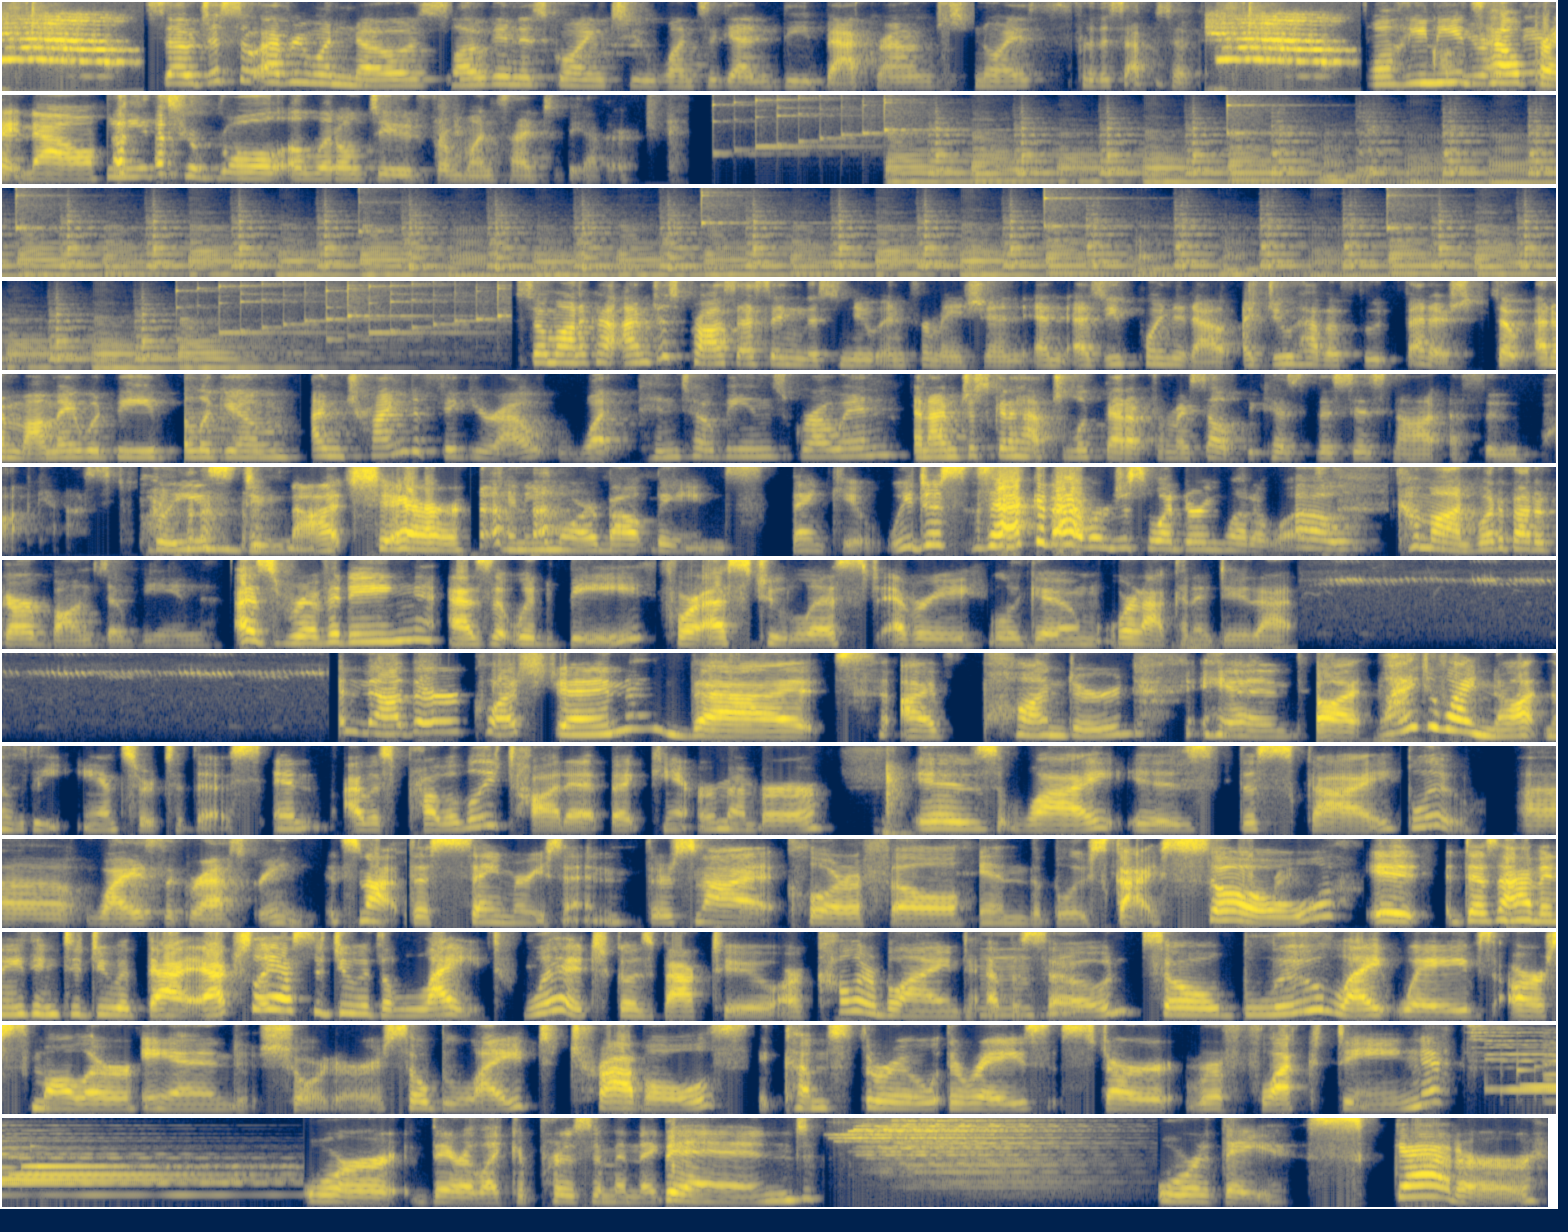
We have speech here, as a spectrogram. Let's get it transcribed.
So, just so everyone knows, Logan is going to once again be background noise for this episode. Well, he needs right help there. right now. He needs to roll a little dude from one side to the other. So, Monica, I'm just processing this new information. And as you pointed out, I do have a food fetish. So, edamame would be a legume. I'm trying to figure out what pinto beans grow in. And I'm just going to have to look that up for myself because this is not a food podcast. Please do not share any more about beans. Thank you. We just, Zach and I were just wondering what it was. Oh, come on. What about a garbanzo bean? As riveting as it would be for us to list every legume, we're not going to do that. Another question that I've pondered and thought, why do I not know the answer to this? And I was probably taught it, but can't remember, is why is the sky blue? Uh, why is the grass green? It's not the same reason. There's not chlorophyll in the blue sky. So it doesn't have anything to do with that. It actually has to do with the light, which goes back to our colorblind Mhm. episode. So blue light waves are smaller and shorter. So light travels, it comes through, the rays start reflecting. Or they're like a prism and they bend or they scatter.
